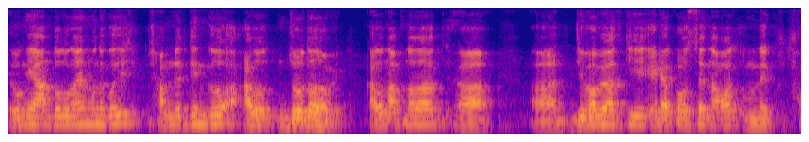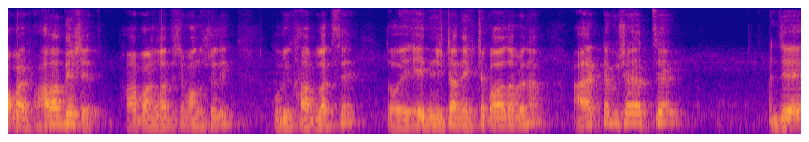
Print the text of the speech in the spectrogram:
এবং এই আন্দোলন আমি মনে করি সামনের দিনগুলো আরও জোরদার হবে। কারণ আপনারা যেভাবে আর কি এটা করছেন, আমার মানে সবাই, সারা দেশে, সারা বাংলাদেশের মানুষেরই খুবই খারাপ লাগছে। তো এই- জিনিসটা নেক্সটে করা যাবে না। আর একটা বিষয় হচ্ছে যে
